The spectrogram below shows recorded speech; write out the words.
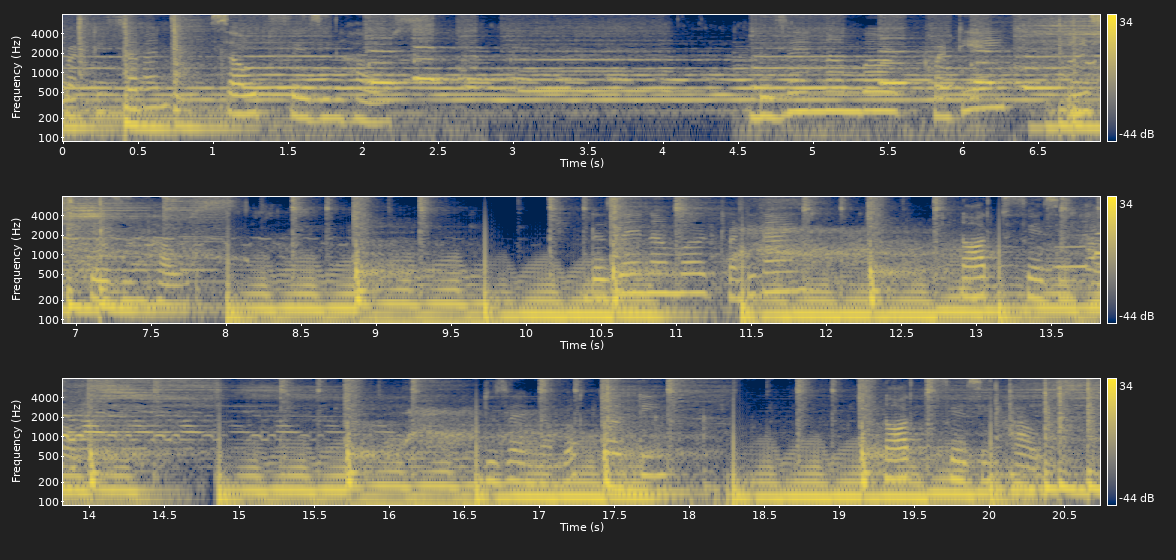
27 South facing house. Design number 28 East facing house. Design number 29 North facing house. Design number 30 North facing house.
